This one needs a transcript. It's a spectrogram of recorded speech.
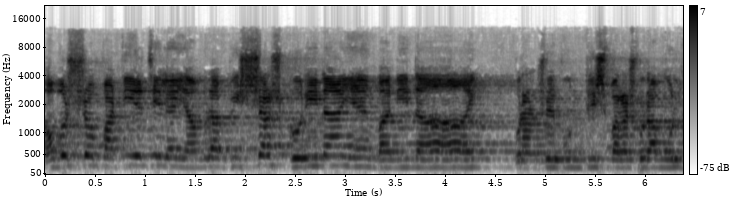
অবশ্য পাঠিয়েছিলে, আমরা বিশ্বাস করি নাই, মানি নাই। কোরআন শরীফ উনত্রিশ পারা সুরা মূল।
